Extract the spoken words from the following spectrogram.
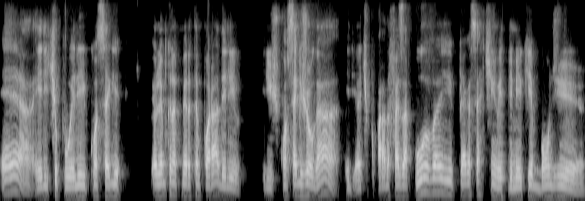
é, ele tipo, ele consegue. Eu lembro que na primeira temporada ele, ele consegue jogar, ele, é, tipo, a parada faz a curva e pega certinho. Ele meio que é bom de.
